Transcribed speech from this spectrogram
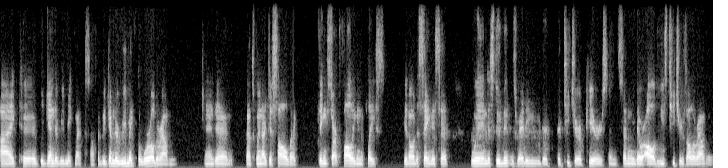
I could begin to remake myself. I began to remake the world around me, and then that's when I just saw like things start falling into place. You know, the saying they said, when the student is ready, the, the teacher appears, and suddenly there were all these teachers all around me.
